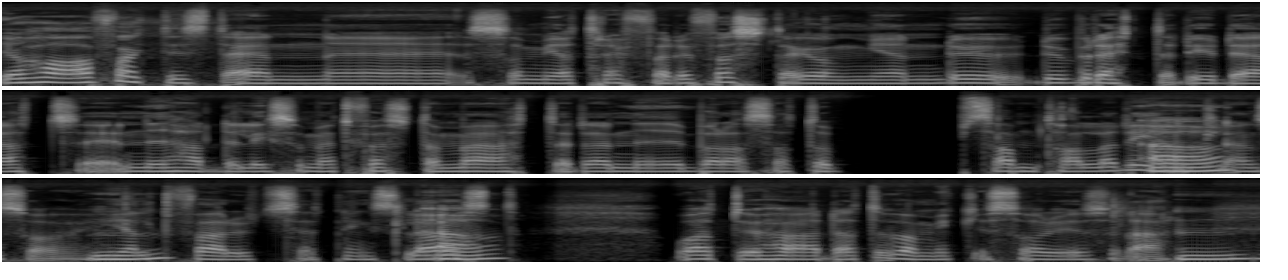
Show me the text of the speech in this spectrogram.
Jag har faktiskt en eh, som jag träffade första gången. Du, du berättade ju det att eh, ni hade liksom ett första möte där ni bara satt och samtalade Ja. egentligen så Mm. helt förutsättningslöst. Och att du hörde att det var mycket sorg och sådär. Mm.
